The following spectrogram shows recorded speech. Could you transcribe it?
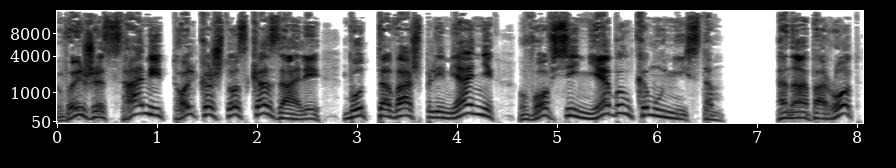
«вы же сами только что сказали, будто ваш племянник вовсе не был коммунистом, а наоборот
